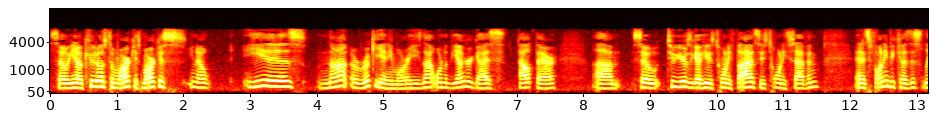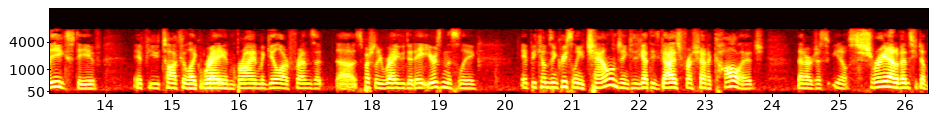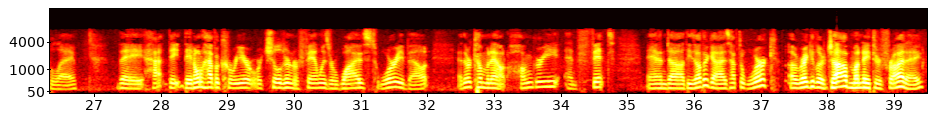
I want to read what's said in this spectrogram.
So, you know, kudos to Marcus. Marcus, you know, he is not a rookie anymore. He's not one of the younger guys out there. Um, so two years ago he was 25, so he's 27. And it's funny because this league, Steve, if you talk to like Ray and Brian McGill, our friends at, uh, especially Ray, who did eight years in this league, it becomes increasingly challenging because you got these guys fresh out of college that are just you know straight out of NCAA. They ha- they they don't have a career or children or families or wives to worry about, and they're coming out hungry and fit. And uh, these other guys have to work a regular job Monday through Friday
